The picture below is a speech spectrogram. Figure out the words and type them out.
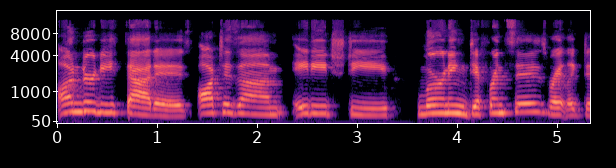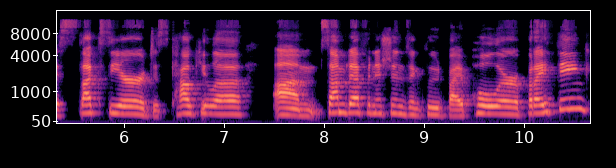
underneath that is autism, ADHD, learning differences, right? Like dyslexia or dyscalculia. Um, some definitions include bipolar, but I think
